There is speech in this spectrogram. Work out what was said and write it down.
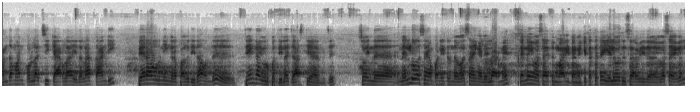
அந்தமான் பொள்ளாச்சி கேரளா இதெல்லாம் தாண்டி பேராவூர்னிங்கிற பகுதி தான் வந்து தேங்காய் உற்பத்தியில் ஜாஸ்தியாக இருந்துச்சு. ஸோ இந்த நெல் விவசாயம் பண்ணிட்டு இருந்த விவசாயிகள் எல்லாருமே தென்னை விவசாயத்துக்கு மாறிட்டாங்க. கிட்டத்தட்ட எழுபது சதவீத விவசாயிகள்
